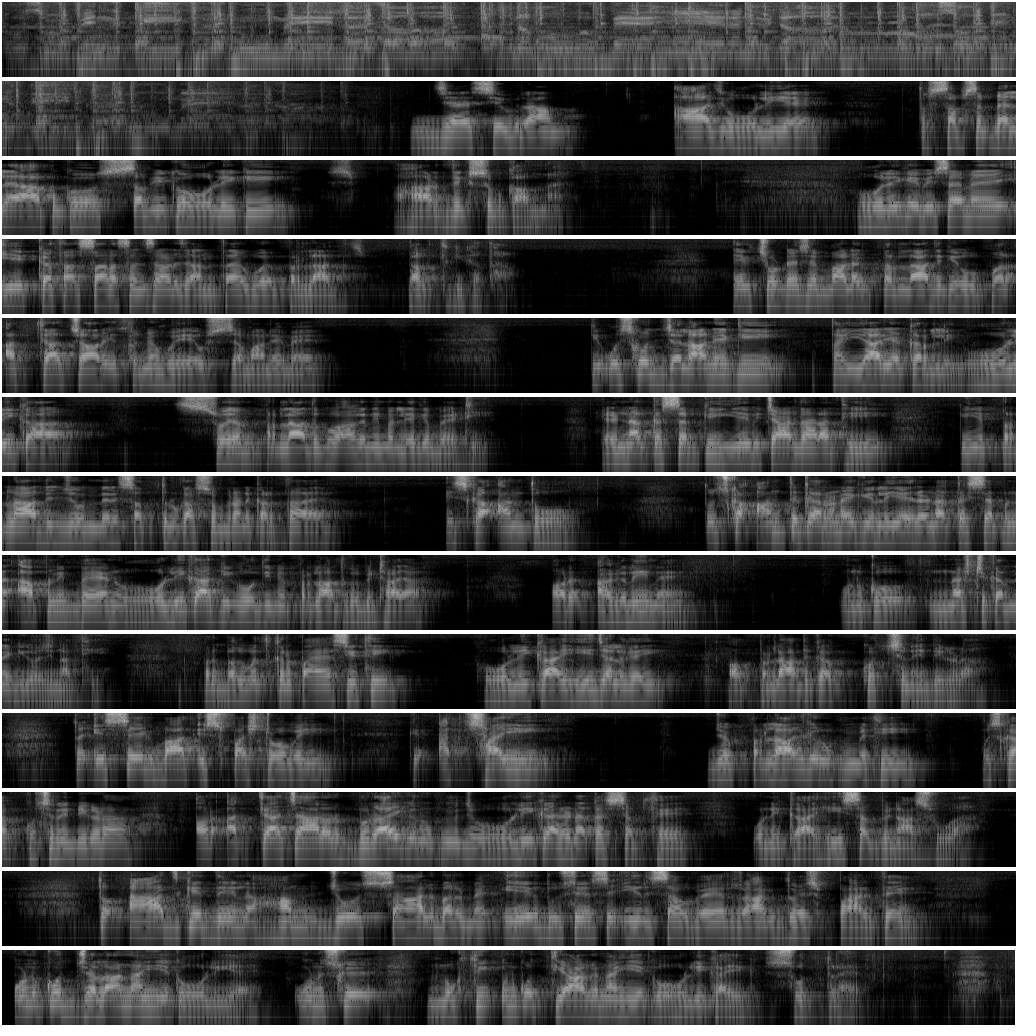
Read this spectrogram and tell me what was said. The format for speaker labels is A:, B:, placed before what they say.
A: तो तो
B: जय शिव राम आज होली है तो सबसे पहले आपको सभी को होली की हार्दिक शुभकामनाएँ। होली के विषय में एक कथा सारा संसार जानता है, वो है प्रहलाद भक्त की कथा। एक छोटे से बालक प्रहलाद के ऊपर अत्याचार इतने हुए उस जमाने में कि उसको जलाने की तैयारियाँ कर ली। होली का स्वयं प्रहलाद को अग्नि में लेके बैठी। हिरणा कश्यप की ये विचारधारा थी कि ये प्रहलाद जो मेरे शत्रु का स्मरण करता है, इसका अंत हो। तो उसका अंत करने के लिए हिरणा कश्यप ने अपनी बहन होलिका की गोदी में प्रहलाद को बिठाया। और अग्नि में उनको नष्ट करने की योजना थी। पर भगवत कृपा ऐसी थी, होलिका ही जल गई और प्रहलाद का कुछ नहीं बिगड़ा। तो इससे एक बात स्पष्ट हो गई कि अच्छाई जो प्रहलाद के रूप में थी, उसका कुछ नहीं बिगड़ा और अत्याचार और बुराई के रूप में जो होली का हृणा कश्यप थे, उनका ही सब विनाश हुआ। तो आज के दिन हम जो साल भर में एक दूसरे से ईर्षा वैर, राग, द्वेष पालते हैं, उनको जलाना ही एक होली है। उनसे मुक्ति, उनको त्यागना ही एक होली का एक सूत्र है।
